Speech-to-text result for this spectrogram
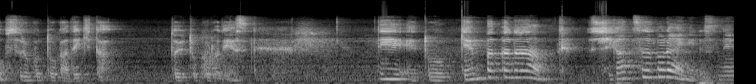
をすることができたというところです。で、えーと現場から4月ぐらいにですね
